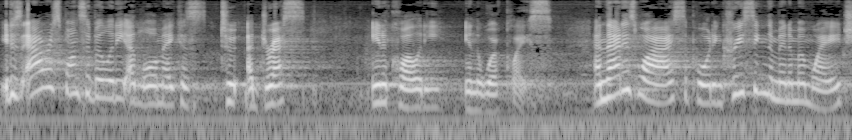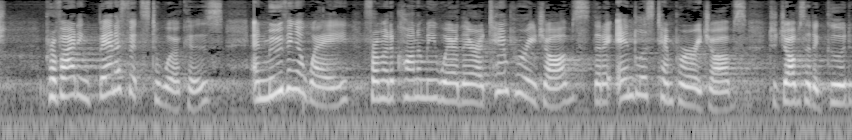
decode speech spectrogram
It is our responsibility as lawmakers to address inequality in the workplace. And that is why I support increasing the minimum wage, providing benefits to workers, and moving away from an economy where there are temporary jobs that are endless temporary jobs to jobs that are good,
